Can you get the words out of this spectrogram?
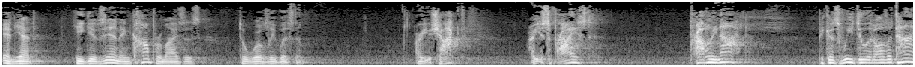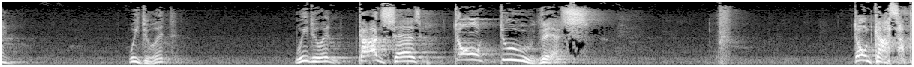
And yet, he gives in and compromises to worldly wisdom. Are you shocked? Are you surprised? Probably not. Because we do it all the time. We do it. We do it. God says, don't do this. Don't gossip.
